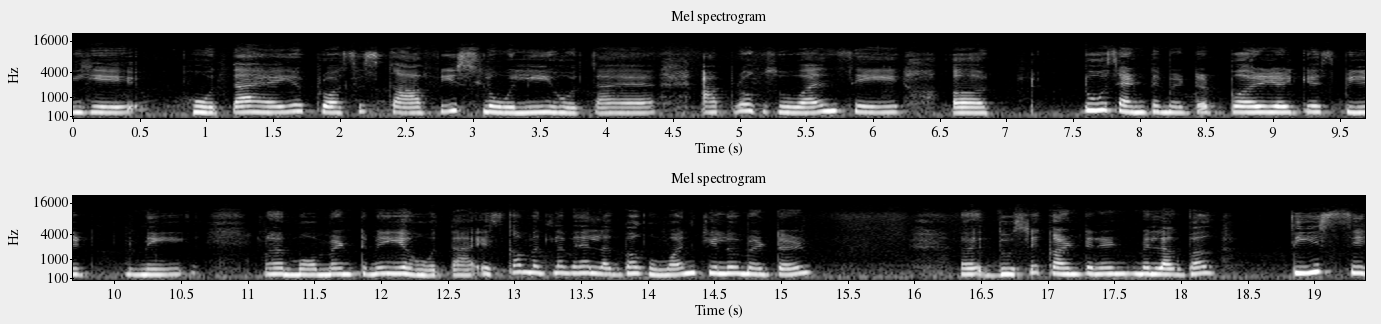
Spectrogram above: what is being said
ये होता है यह प्रोसेस काफ़ी स्लोली होता है। अप्रोक्स वन से टू सेंटीमीटर पर ईयर के स्पीड में मोमेंट में ये होता है। इसका मतलब है लगभग वन किलोमीटर दूसरे कॉन्टिनेंट में लगभग तीस से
